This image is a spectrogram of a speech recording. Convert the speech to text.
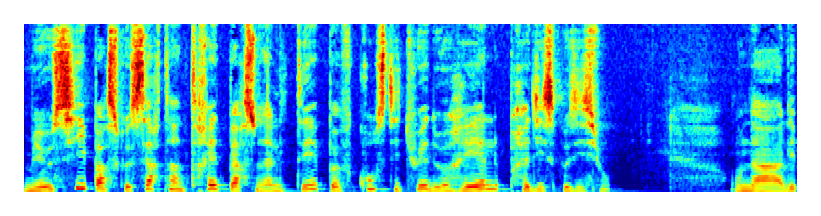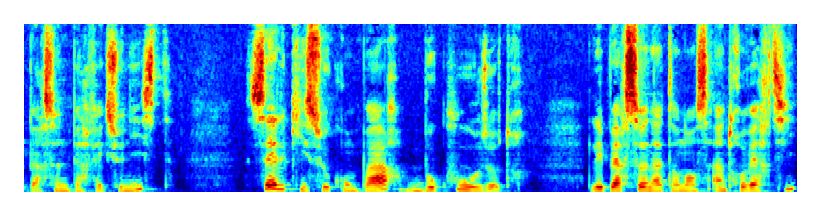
mais aussi parce que certains traits de personnalité peuvent constituer de réelles prédispositions. On a les personnes perfectionnistes, celles qui se comparent beaucoup aux autres, les personnes à tendance introvertie,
